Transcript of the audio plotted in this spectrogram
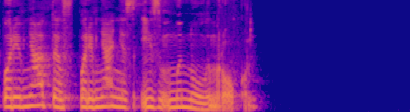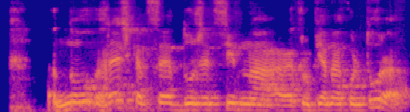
порівняти в порівнянні з із минулим роком. Ну, гречка це дуже цінна е, круп'яна культура.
